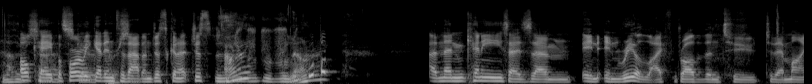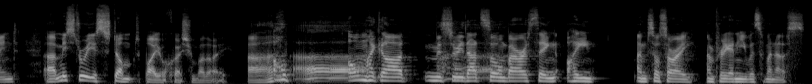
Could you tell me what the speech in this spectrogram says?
Another Okay, sad, before we get into person. that, I'm just gonna just. All right. All right. And then Kenny says, um, in in real life rather than to to their mind. Uh, Mystery is stumped by your question, by the way. Uh, Oh, oh my God, mystery! That's so embarrassing. I I'm so sorry. I'm forgetting you with someone else.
